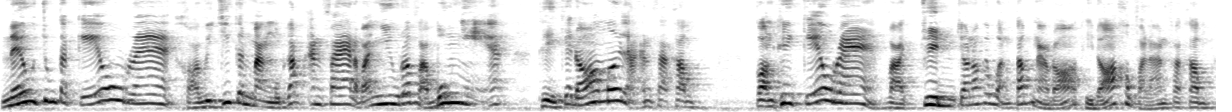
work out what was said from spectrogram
nếu chúng ta kéo ra khỏi vị trí cân bằng một góc alpha là bao nhiêu đó và bung nhẹ thì cái đó mới là alpha không. Còn khi kéo ra và truyền cho nó cái vận tốc nào đó thì đó không phải là alpha không.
